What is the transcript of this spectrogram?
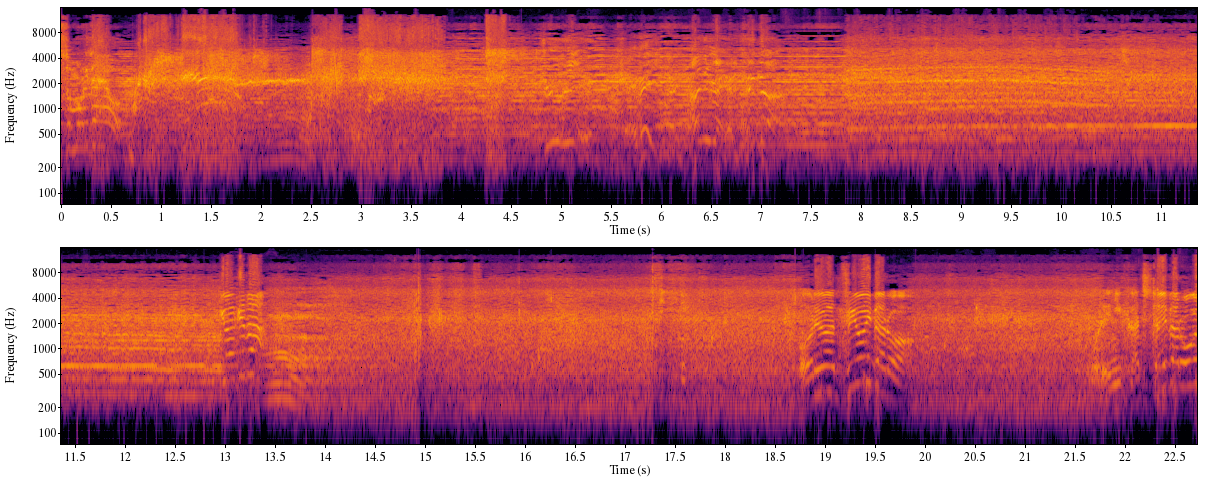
つもりだよ。俺は強いだろう。俺に勝ちたいだろうが。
